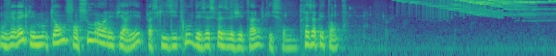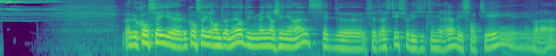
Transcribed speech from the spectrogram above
vous verrez que les moutons sont souvent dans les pierriers parce qu'ils y trouvent des espèces végétales qui sont très appétantes. Le conseil, euh, le conseil randonneur, d'une manière générale, c'est de, de, rester sur les itinéraires, les sentiers. Et voilà.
